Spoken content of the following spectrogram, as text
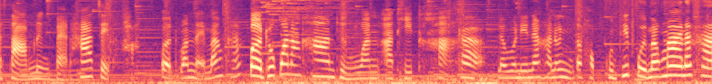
283 1857 ค่ะ เปิดวันไหนบ้างคะ เปิดทุกวันอังคารถึงวันอาทิตย์ค่ะ ค่ะ แล้ววันนี้นะคะน้องหนิงต้องขอบคุณพี่ปุ๋ยมากๆนะคะ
